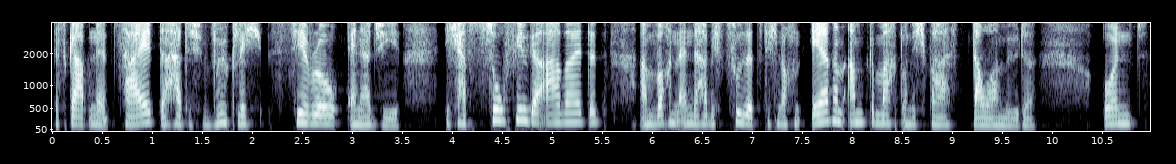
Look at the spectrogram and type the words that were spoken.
es gab eine Zeit, da hatte ich wirklich zero energy. Ich habe so viel gearbeitet. Am Wochenende habe ich zusätzlich noch ein Ehrenamt gemacht und ich war dauermüde. Und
